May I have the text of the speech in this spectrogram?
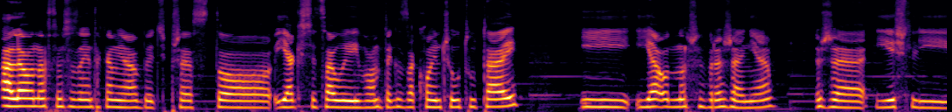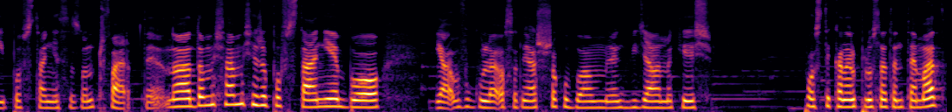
Ale ona w tym sezonie taka miała być przez to, jak się cały jej wątek zakończył tutaj. I ja odnoszę wrażenie, że jeśli powstanie sezon czwarty, no a domyślamy się, że powstanie, bo ja w ogóle ostatnio aż w szoku byłam, jak widziałam jakieś posty Kanal Plus na ten temat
